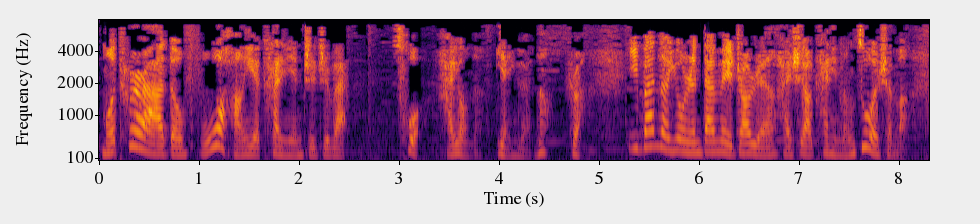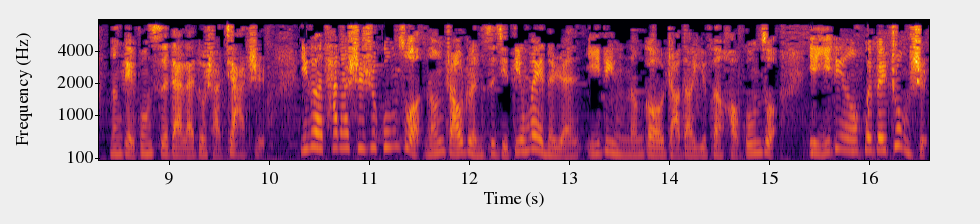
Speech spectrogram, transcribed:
模特啊等服务行业看颜值之外，错还有呢，演员呢，是吧？一般的用人单位招人还是要看你能做什么，能给公司带来多少价值。一个踏踏实实工作、能找准自己定位的人，一定能够找到一份好工作，也一定会被重视。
